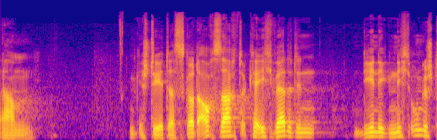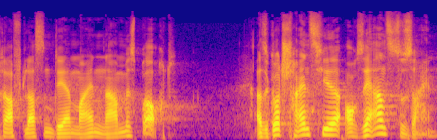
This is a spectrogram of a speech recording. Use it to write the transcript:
ähm, steht, dass Gott auch sagt, okay, ich werde den denjenigen nicht ungestraft lassen, der meinen Namen missbraucht. Also Gott scheint es hier auch sehr ernst zu sein.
